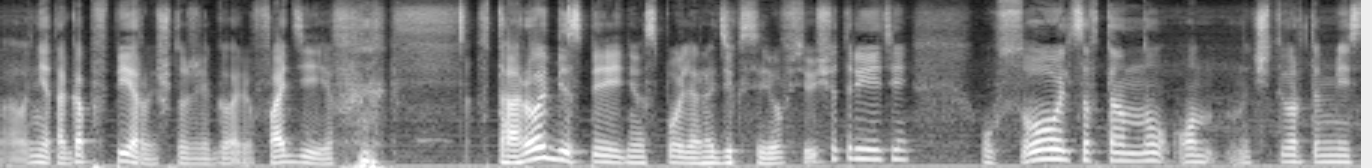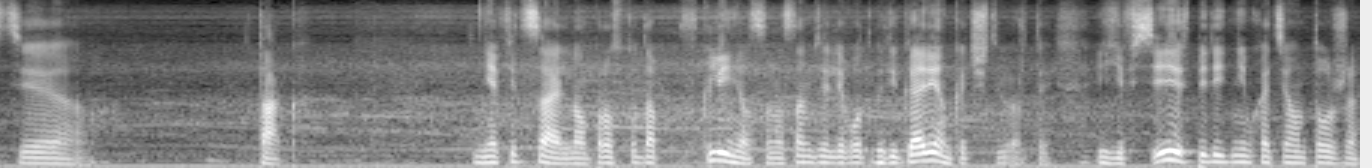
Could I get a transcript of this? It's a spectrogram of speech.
Э, нет, Агапов первый, что же я говорю, Фадеев. Второй без переднего спойлера, Дегтярев все еще третий. У Сольцев там, ну, он на четвертом месте так, неофициально, он просто туда вклинился. На самом деле, вот Григоренко четвертый. И Евсеев перед ним, хотя он тоже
